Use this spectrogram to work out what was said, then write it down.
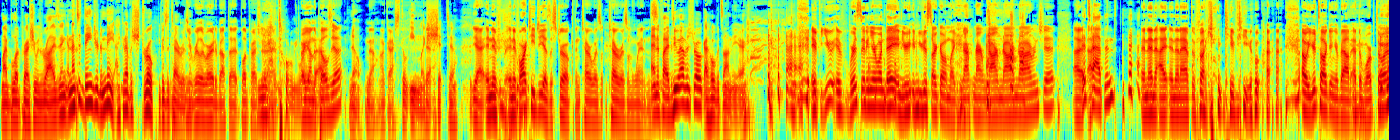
My blood pressure was rising, and that's a danger to me. I could have a stroke because of terrorism. You're really worried about that blood pressure. Yeah, right? totally Are you on the pills it. yet? No. No. Okay. Still eating like Yeah. shit too. Yeah, and if and if RTG has a stroke, then terrorism terrorism wins. And if I do have a stroke, I hope it's on the air. if you if we're sitting here one day and you and you just start going like narm narm narm narm narm and shit, I, It's I- happened. and then I and then I have to fucking give you. oh, you're talking about at the Warped Tour?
